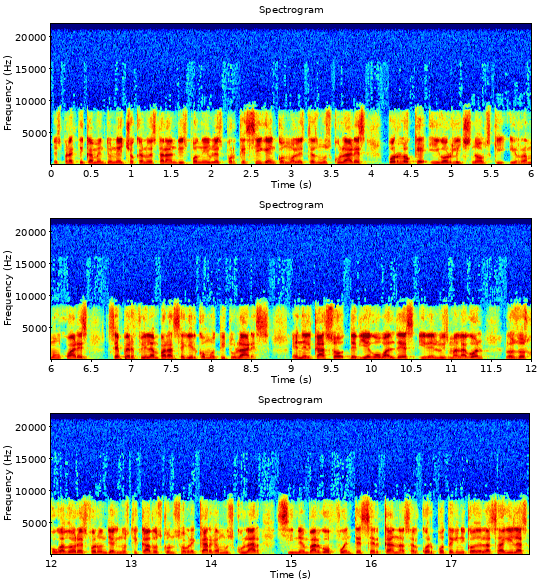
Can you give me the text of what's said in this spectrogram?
es prácticamente un hecho que no estarán disponibles porque siguen con molestias musculares, por lo que Igor Lichnowsky y Ramón Juárez se perfilan para seguir como titulares. En el caso de Diego Valdés y de Luis Malagón, los dos jugadores fueron diagnosticados con sobrecarga muscular, sin embargo, fuentes cercanas al cuerpo técnico de las Águilas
